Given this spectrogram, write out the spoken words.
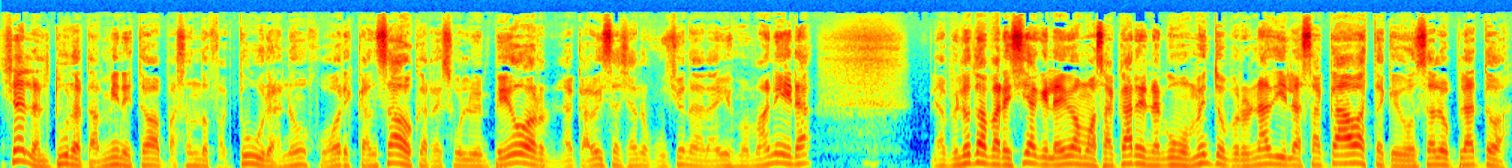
Ya a la altura también estaba pasando facturas, ¿no? Jugadores cansados que resuelven peor, la cabeza ya no funciona de la misma manera. La pelota parecía que la íbamos a sacar en algún momento, pero nadie la sacaba hasta que Gonzalo Plato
